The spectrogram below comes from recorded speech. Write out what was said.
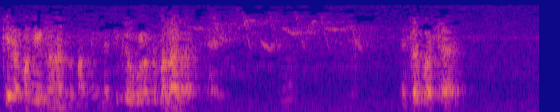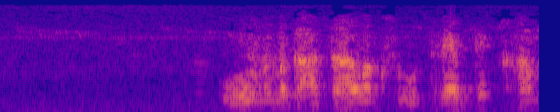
කියලා මගෙන් අහන්න මම ඉන්නේ. ටික ඔයගොල්ලෝ බලාගන්න. එතකොට ඕනම ගාථාවක් සූත්‍රයක් දැක්කම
